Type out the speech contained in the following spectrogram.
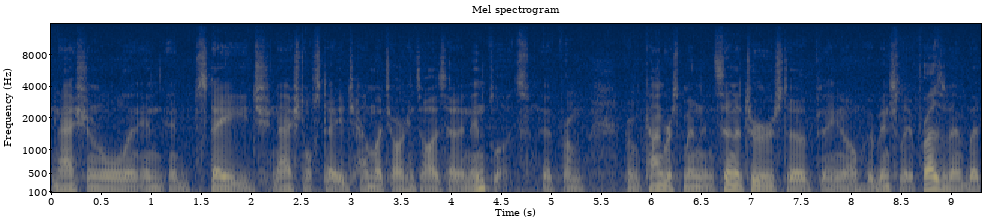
national and, and, and, stage, national stage, how much Arkansas has had an influence uh, from from congressmen and senators to you know eventually a president. But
